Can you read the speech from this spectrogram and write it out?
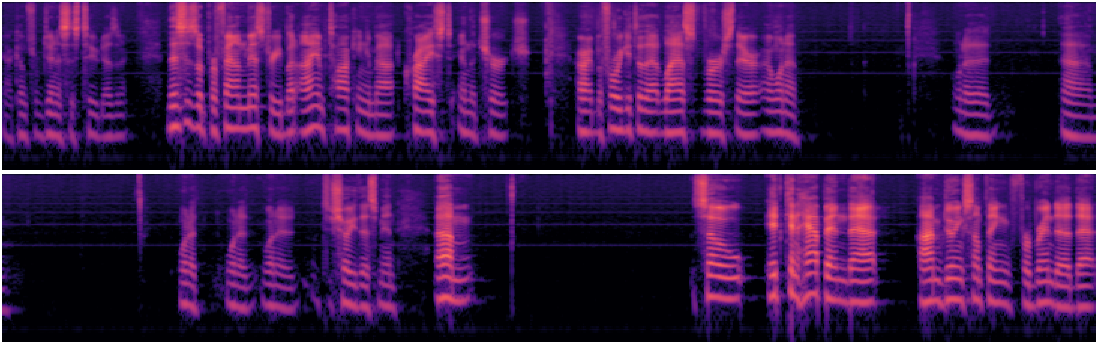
Yeah, it comes from Genesis 2, doesn't it? This is a profound mystery, but I am talking about Christ and the church. All right, before we get to that last verse there, I want to want to um, want to want to want to show you this, men. Um, so it can happen that I'm doing something for Brenda that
